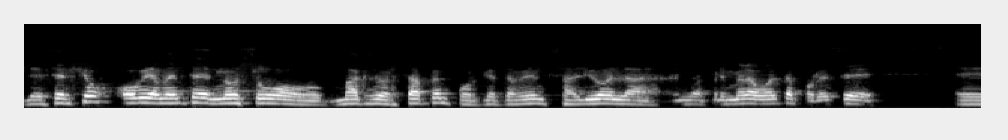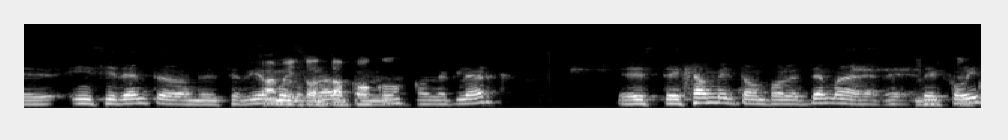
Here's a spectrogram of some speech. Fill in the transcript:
de, Sergio. Obviamente no estuvo Max Verstappen porque también salió en la, en la primera vuelta por ese eh, incidente donde se vio Hamilton tampoco. con Leclerc. Este, Hamilton por el tema de, de, COVID,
